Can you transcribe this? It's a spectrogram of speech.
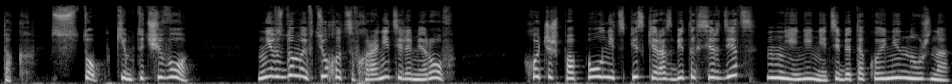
«Так, стоп, Ким, ты чего? Не вздумай втюхаться в хранителя миров. Хочешь пополнить списки разбитых сердец? Не-не-не, тебе такое не нужно.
